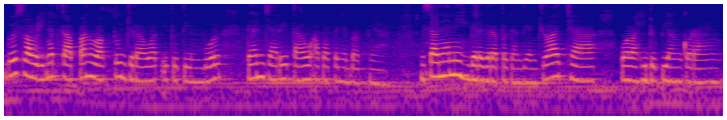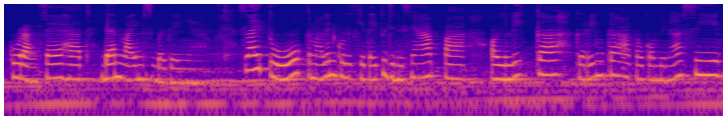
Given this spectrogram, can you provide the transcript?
gue selalu ingat kapan waktu jerawat itu timbul dan cari tahu apa penyebabnya. Misalnya nih, gara-gara pergantian cuaca, pola hidup yang kurang kurang sehat, dan lain sebagainya. Setelah itu, kenalin kulit kita itu jenisnya apa, oily kah, kering kah, atau kombinasi.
